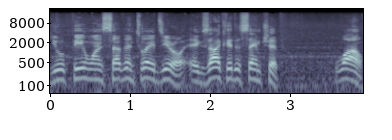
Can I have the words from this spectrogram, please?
UP17280, exactly the same chip. Wow,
